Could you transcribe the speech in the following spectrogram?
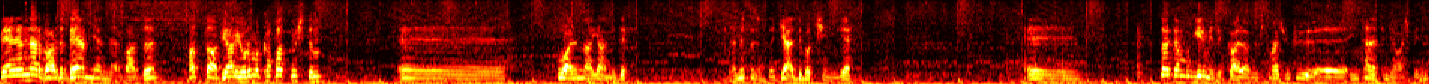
Beğenenler vardı, beğenmeyenler vardı. Hatta bir ara yorumu kapatmıştım. Ee, bu halim daha gelmedi. E, mesajımız da geldi bakayım diye. Ee, zaten bu girmeyecek galiba büyük çünkü e, internetim yavaş benim.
